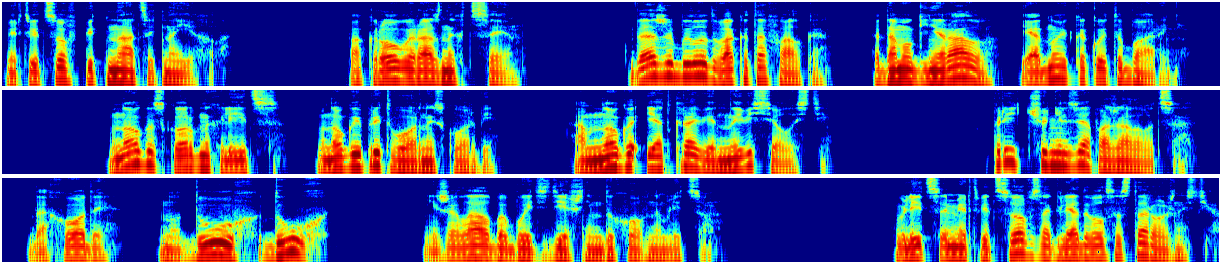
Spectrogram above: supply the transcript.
Мертвецов пятнадцать наехало. Покровы разных цен. Даже было два катафалка. Одному генералу и одной какой-то барыне. Много скорбных лиц, много и притворной скорби, а много и откровенной веселости. Притчу нельзя пожаловаться. Доходы, но дух, дух. Не желал бы быть здешним духовным лицом. В лица мертвецов заглядывал с осторожностью,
